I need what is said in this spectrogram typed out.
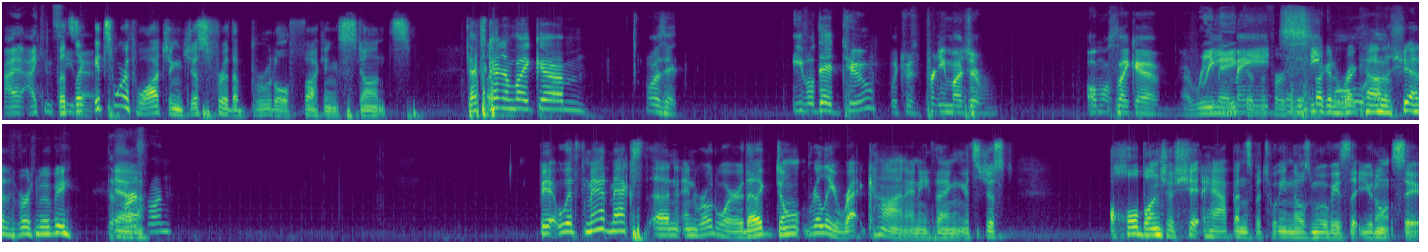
I I can see But it's like that. it's worth watching just for the brutal fucking stunts. That's kind of like um, what was it? Evil Dead Two, which was pretty much a almost like a a remake of the first. Just sequel fucking retcon the shit out of the first movie. the Yeah. first one. But with Mad Max and, and Road Warrior, they like don't really retcon anything. It's just a whole bunch of shit happens between those movies that you don't see.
